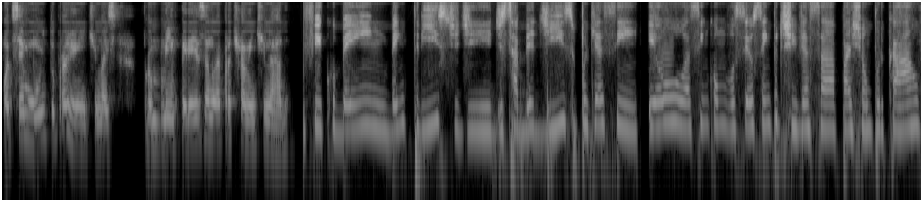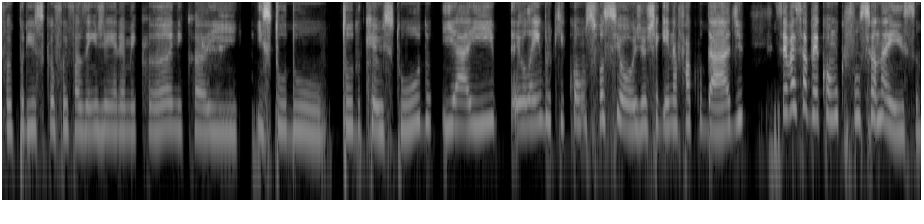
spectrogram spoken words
pode ser muito para gente, mas para uma empresa não é praticamente nada. Fico bem, bem triste de, de saber disso, porque assim, eu, assim como você, eu sempre tive essa paixão por carro, foi por isso que eu fui fazer engenharia mecânica e estudo tudo que eu estudo. E aí eu lembro que como se fosse hoje, eu cheguei na faculdade, você vai saber como que funciona isso.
